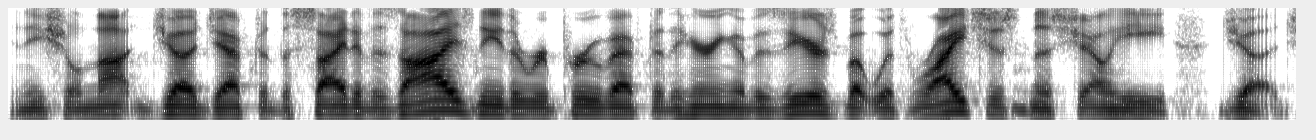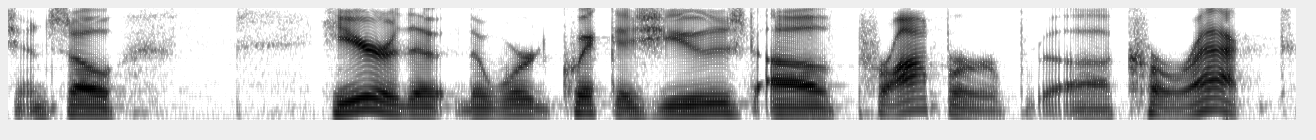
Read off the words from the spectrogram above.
and he shall not judge after the sight of his eyes, neither reprove after the hearing of his ears, but with righteousness shall he judge. And so here the, the word quick is used of proper, uh, correct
